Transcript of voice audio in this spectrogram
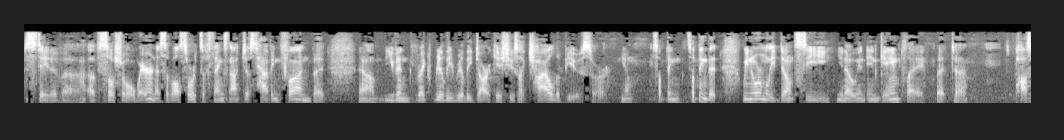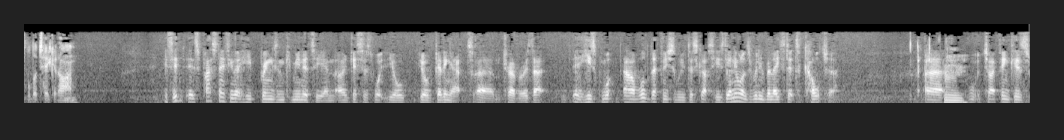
state of, uh, of social awareness of all sorts of things, not just having fun, but um, even like really, really dark issues like child abuse or you know something something that we normally don't see you know in, in gameplay, but uh, possible to take it on. It's it, it's fascinating that he brings in community, and I guess is what you're you're getting at, um, Trevor. Is that he's what- out of all the definitions we've discussed, he's the only one who's really related it to culture, uh, which I think is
